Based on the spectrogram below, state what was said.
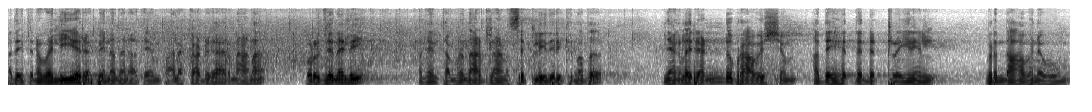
അദ്ദേഹത്തിന് വലിയൊരു അഭിനന്ദനം. അദ്ദേഹം പാലക്കാട്ടുകാരനാണ് ഒറിജിനലി അദ്ദേഹം തമിഴ്നാട്ടിലാണ് സെറ്റിൽ ചെയ്തിരിക്കുന്നത്. ഞങ്ങൾ രണ്ട് പ്രാവശ്യം അദ്ദേഹത്തിന്റെ ട്രെയിനിൽ വൃന്ദാവനവും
